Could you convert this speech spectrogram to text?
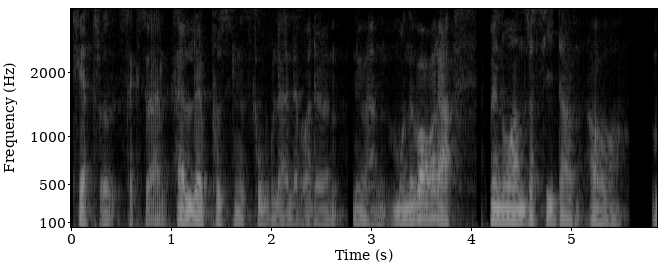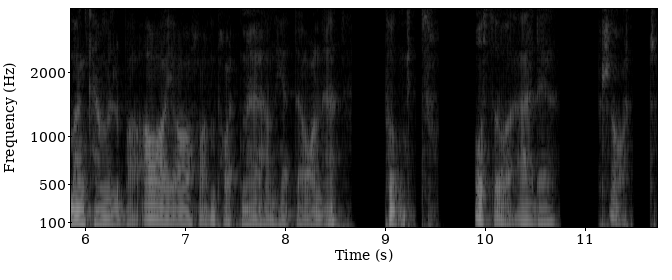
heterosexuell. Eller på sin skola eller vad det nu än må vara. Men å andra sidan, ja, man kan väl bara, ja, jag har en partner, han heter Arne. Punkt. Och så är det klart.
